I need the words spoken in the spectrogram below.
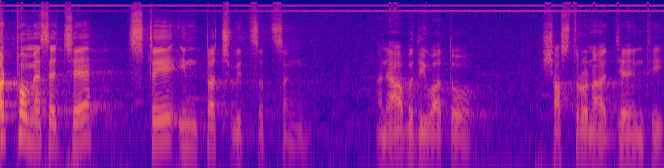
છઠ્ઠો મેસેજ છે સ્ટે ઇન ટચ વિથ સત્સંગ અને આ બધી વાતો શાસ્ત્રોના અધ્યયનથી,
